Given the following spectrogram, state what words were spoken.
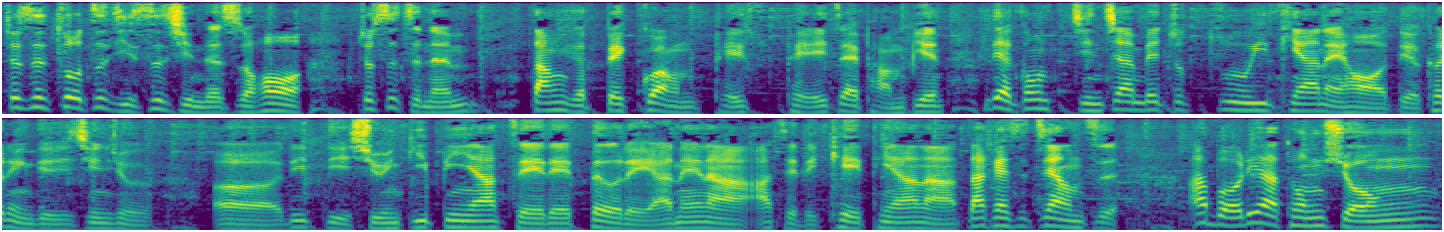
就是做自己事情的时候，就是只能当个 background 陪陪在旁边。你要讲真正要就注意听呢吼，就可能就是亲像呃你伫收音机边啊坐咧倒咧安尼啦，啊坐伫客厅啦，大概是这样子。啊，无你啊，通常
